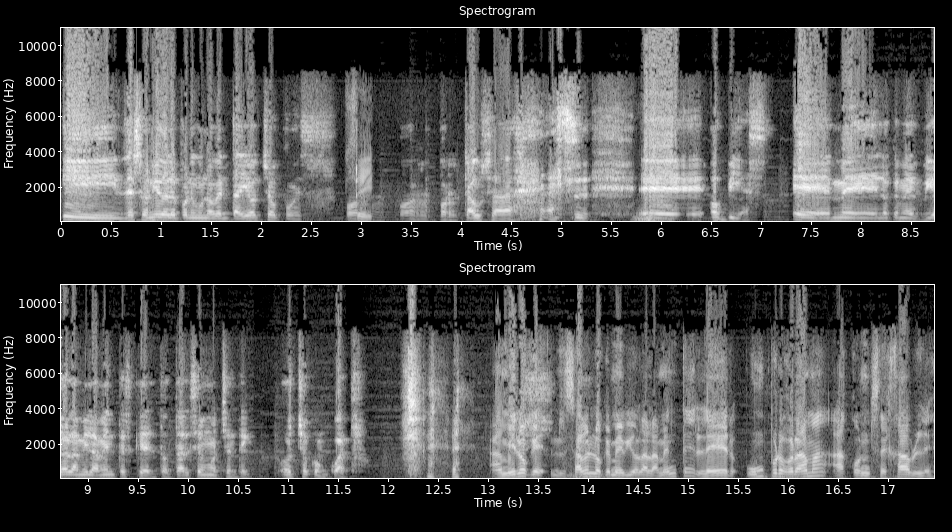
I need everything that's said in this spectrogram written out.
Y de sonido le ponen un 98, pues por, Sí. por, por causas eh, obvias. Eh, me- lo que me viola a mí la mente es que el total sea un 88,4. A mí lo que, ¿sabes lo que me viola la mente? Leer un programa aconsejable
